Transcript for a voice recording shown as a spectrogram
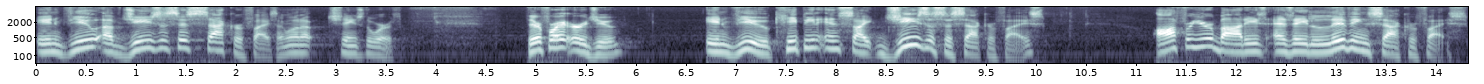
in view of Jesus' sacrifice, I'm going to change the words. Therefore, I urge you, in view, keeping in sight Jesus' sacrifice, offer your bodies as a living sacrifice.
